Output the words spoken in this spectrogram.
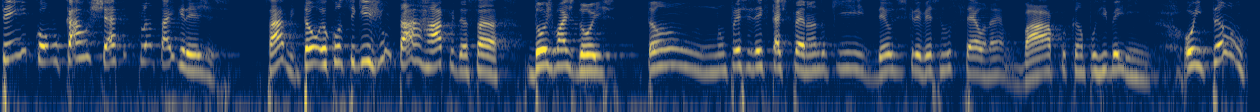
tem como carro-chefe plantar igrejas, sabe? Então eu consegui juntar rápido essa dois mais dois. Então não precisei ficar esperando que Deus escrevesse no céu, né? Vá para o campo ribeirinho. Ou então,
